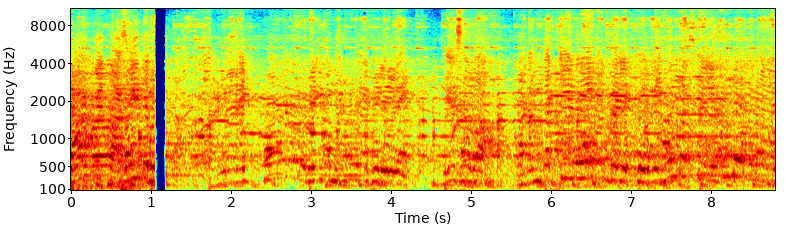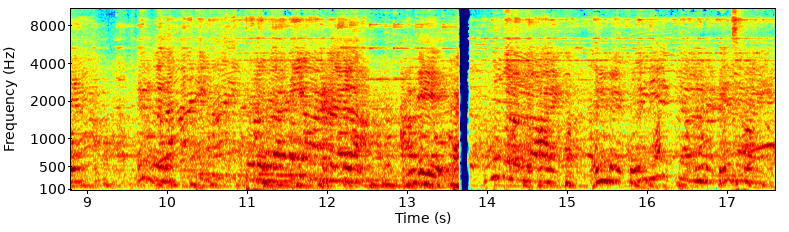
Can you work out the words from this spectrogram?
காற்றுக்கு அசைந்து பேசலாம் கடந்த கடன் கட்டினோம் எங்களுக்கு. விபந்தத்தில் அங்கே தூங்கலங்காய் எங்கள் குறைதீர்க்க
